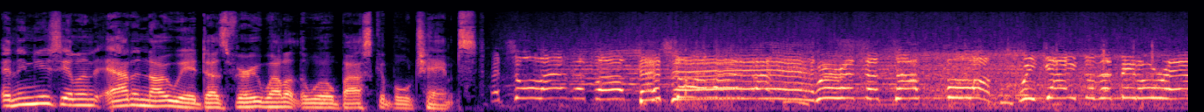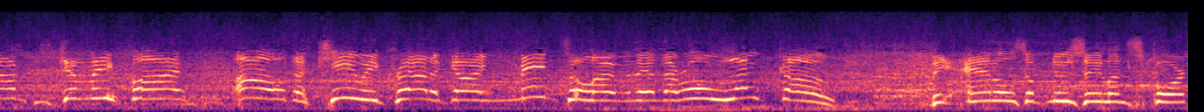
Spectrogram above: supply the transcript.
And then New Zealand, out of nowhere, does very well at the World Basketball Champs. It's all over, Bob. That's it's all over. We're in the top four. We go to the middle round. Give me five. Oh, the Kiwi crowd are going mental over there. They're all loco. The annals of New Zealand sport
